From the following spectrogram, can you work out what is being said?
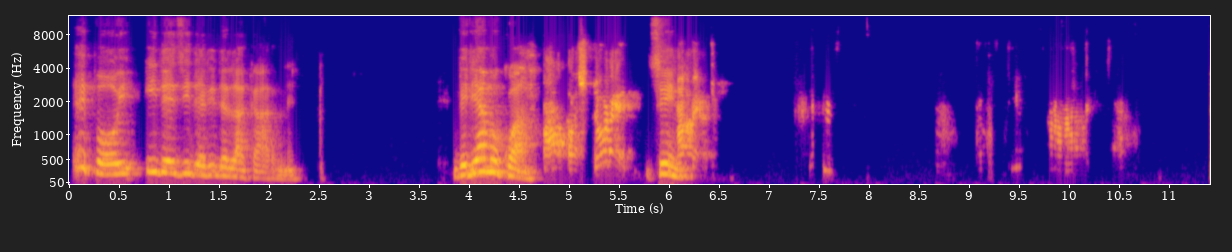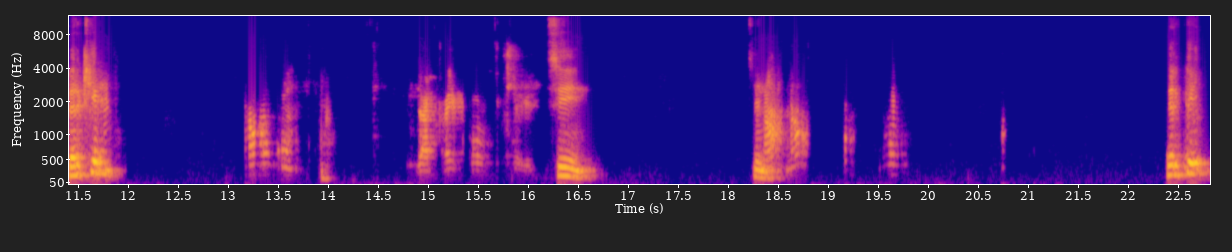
e poi i desideri della carne. Vediamo qua. Ma pastore, sì. vabbè. Perché? Sì. sì. No, no. Perché,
